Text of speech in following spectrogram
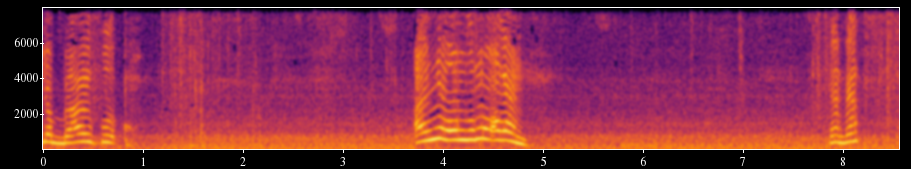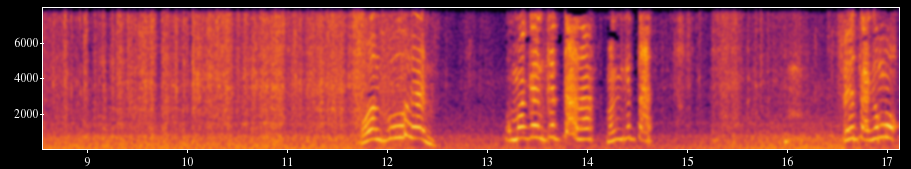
The dry food ah, Ini orang gemuk kan? Siap ya Orang gemuk kan? Makan ketat lah Makan ketat. Saya tak gemuk.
